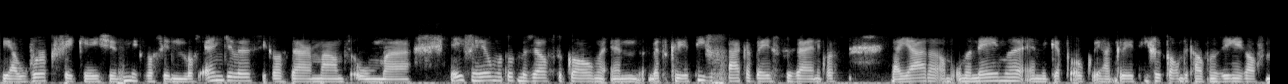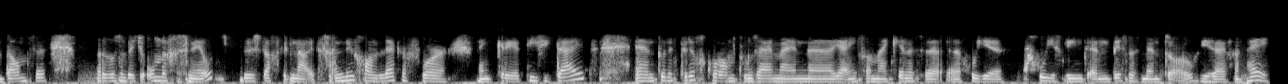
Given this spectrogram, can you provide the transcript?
ja, work vacation. Ik was in Los Angeles. Ik was daar een maand om even helemaal tot mezelf te komen en met creatieve zaken bezig te zijn. Ik was ja, jaren aan het ondernemen. En ik heb ook ja, een creatieve kant. Ik hou van zingen, ik hou van dansen. Maar dat was een beetje ondergesneeuwd. Dus dacht ik, nou, ik ga nu gewoon lekker voor mijn creativiteit. En toen ik terugkwam, toen zei mijn, uh, ja, een van mijn kennissen, uh, goede, ja, goede vriend en business mentor ook. Die zei van, hé, hey,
